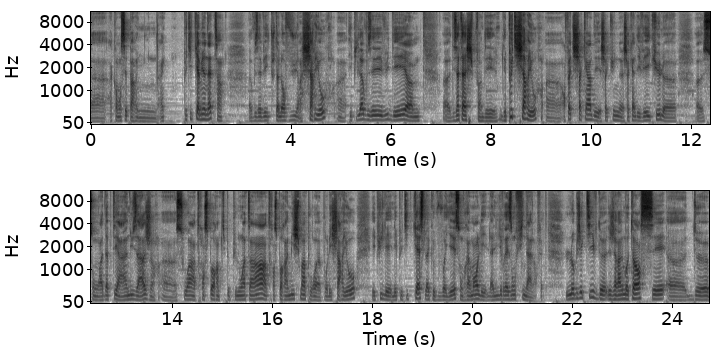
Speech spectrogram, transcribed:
euh, à commencer par une, petite camionnette euh, vous avez tout à l'heure vu un chariot, euh, et puis là vous avez vu des, euh, des attaches, enfin des, petits chariots. en fait, chacun des, chacune, chacun des véhicules sont adaptés à un usage, soit un transport un petit peu plus lointain, un transport à mi-chemin pour, pour les chariots, et puis les, petites caisses là que vous voyez sont vraiment la livraison finale en fait. L'objectif de, General Motors, c'est de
